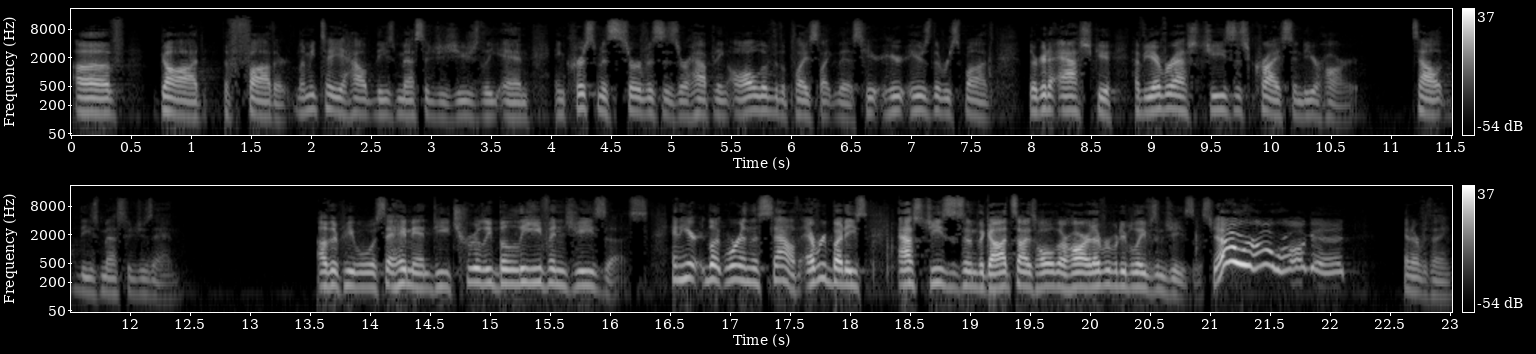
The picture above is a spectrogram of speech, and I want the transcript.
of God the Father. Let me tell you how these messages usually end. And Christmas services are happening all over the place like this. Here, here, here's the response they're going to ask you Have you ever asked Jesus Christ into your heart? That's how these messages end. Other people will say, hey man, do you truly believe in Jesus? And here, look, we're in the South. Everybody's asked Jesus into the God sized hole of their heart. Everybody believes in Jesus. Yeah, we're all, we're all good. And everything.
